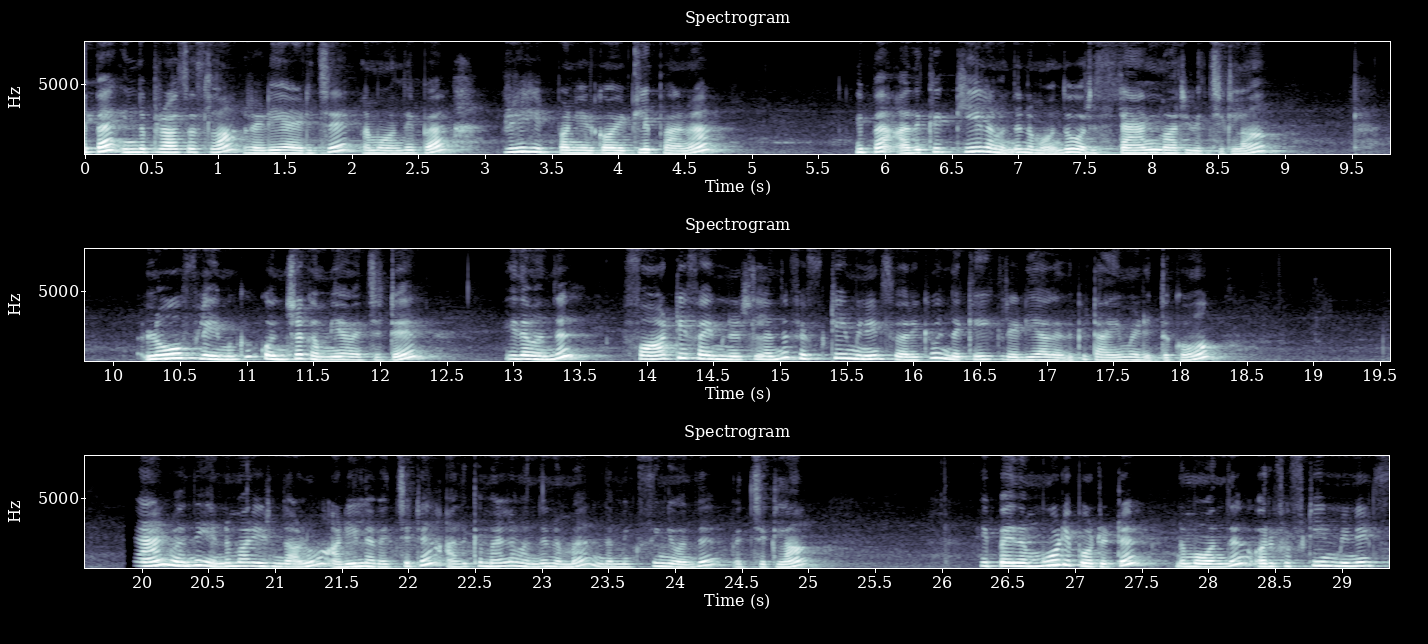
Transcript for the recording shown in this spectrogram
இப்போ இந்த ப்ராசஸ்லாம் ரெடி ஆகிடுச்சு நம்ம வந்து இப்போ ப்ரீ ஹீட் பண்ணியிருக்கோம் இட்லி பேனை. இப்போ அதுக்கு கீழே வந்து நம்ம வந்து ஒரு ஸ்டாண்ட் மாதிரி வச்சுக்கலாம். லோ ஃப்ளேமுக்கு கொஞ்சம் கம்மியாக வச்சுட்டு இதை வந்து ஃபார்ட்டி ஃபைவ் மினிட்ஸ்லேருந்து ஃபிஃப்டி மினிட்ஸ் வரைக்கும் இந்த கேக் ரெடி ஆகிறதுக்கு டைம் எடுத்துக்கும் ஸ்டாண்ட் வந்து என்ன மாதிரி இருந்தாலும் அடியில் வச்சுட்டு அதுக்கு மேலே வந்து நம்ம இந்த மிக்சிங்கை வந்து வச்சுக்கலாம். இப்போ இதை மூடி போட்டுட்டு நம்ம வந்து ஒரு ஃபிஃப்டீன் மினிட்ஸ்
